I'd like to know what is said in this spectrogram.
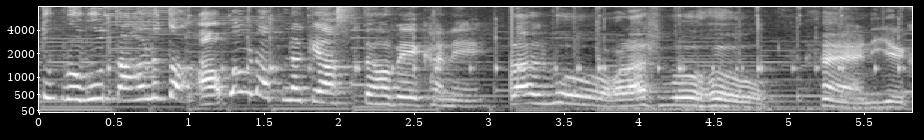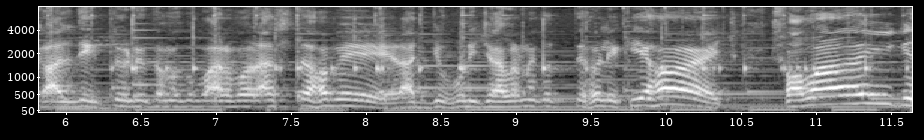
কিন্তু প্রভু তাহলে তো আবার আপনাকে আসতে হবে এখানে। আসব আবার আসব। হ্যাঁ নিজের কাজ দেখতে হলে তোমাকে বারবার আসতে হবে। রাজ্য পরিচালনা করতে হলে কি হয়? সবাইকে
